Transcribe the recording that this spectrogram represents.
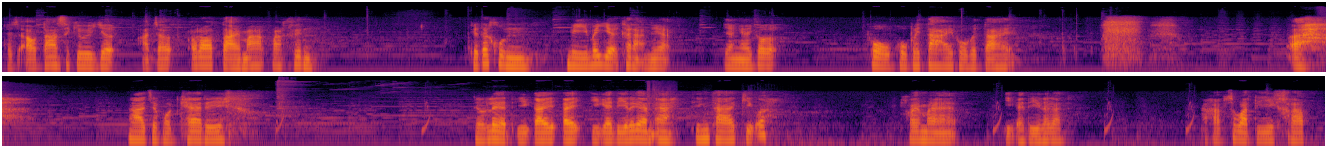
แต่จะเอาต้านสกิลเยอะ อาจจะรอดตายมากมากขึ้น คือถ้าคุณมีไม่เยอะขนาดเนี้ยยังไงก็โผล่โผล่ไปตายโผล่ไปตาย อะ น่าจะหมดแค่นี้ เดี๋ยวเลดอีกไอไออีกไอดีแล้วกัน อะ ทิ้งท้ายกิวอะค่อยมาอีกไอดีแล้วกัน นะครับ สวัสดีครับ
